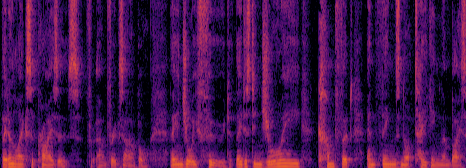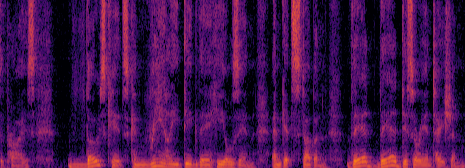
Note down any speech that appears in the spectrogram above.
They don't like surprises, for, um, for example. They enjoy food. They just enjoy comfort and things not taking them by surprise. Those kids can really dig their heels in and get stubborn. Their, their disorientation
